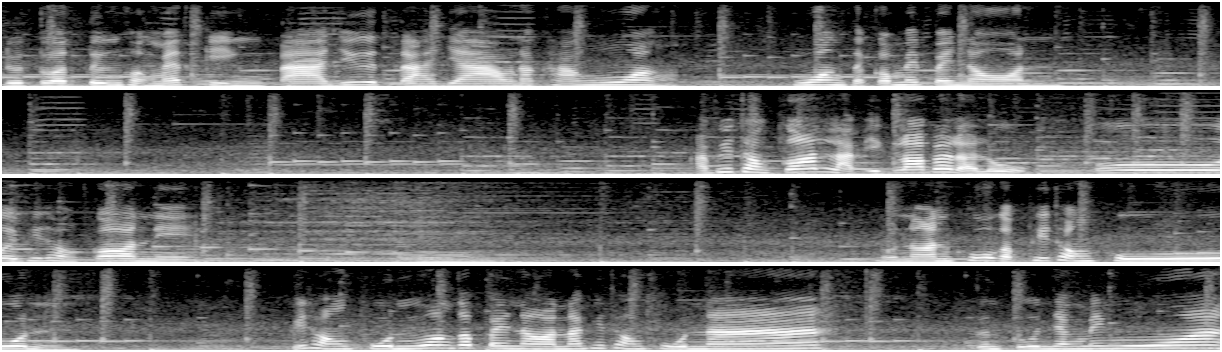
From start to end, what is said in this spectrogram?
ดูตัวตึงของแม่กิ่ง ตายืดตายาวนะคะ ง่วง ง่วงแต่ก็ไม่ไปนอนอะพี่ทองก้อนหลับอีกรอบแล้วเหรอลูก โอ้ยพี่ทองก้อนนี่หนูนอนคู่กับพี่ทองพูน พี่ทองพูนง่วงก็ไปนอนนะ พี่ทองพูนนะตูนตูนยังไม่ง่วง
